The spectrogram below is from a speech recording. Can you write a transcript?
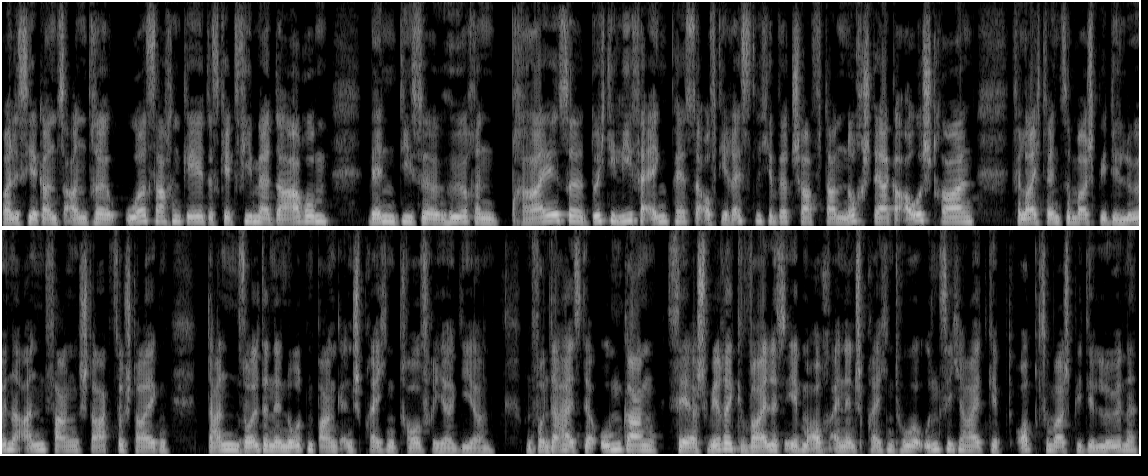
weil es hier ganz andere Ursachen geht. Es geht vielmehr darum, wenn diese höheren Preise durch die Lieferengpässe auf die restliche Wirtschaft dann noch stärker ausstrahlen, vielleicht wenn zum Beispiel die Löhne anfangen stark zu steigen, dann sollte eine Notenbank entsprechend darauf reagieren. Und von daher ist der Umgang sehr schwierig, weil es eben auch eine entsprechend hohe Unsicherheit gibt, ob zum Beispiel die Löhne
